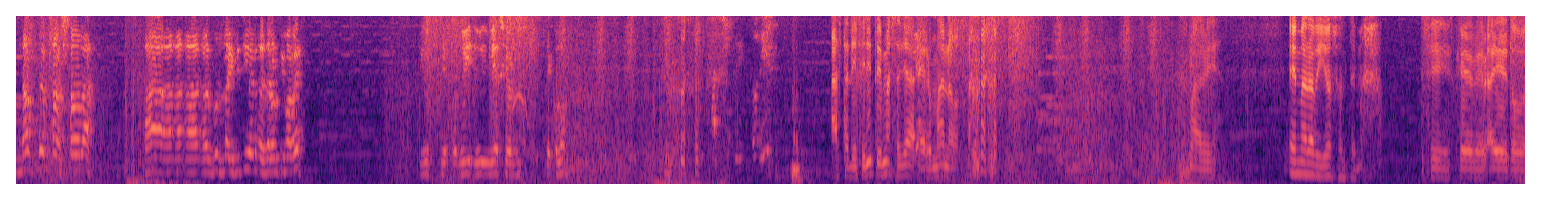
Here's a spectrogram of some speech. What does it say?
no han puesto al sol a, a, a, a- al Buzz Lightyear desde la última vez? Y, y, y- y hubiera sido de color. Hasta el infinito y más allá, hermano. Madre mía. Es maravilloso el tema. Sí, es que hay de todo.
